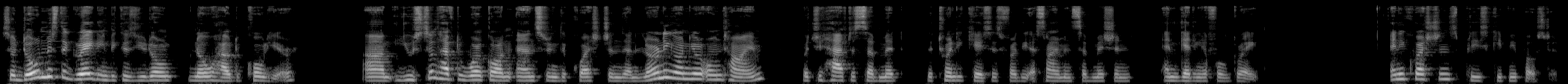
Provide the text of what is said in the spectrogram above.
So don't miss the grading because you don't know how to code here. Um, you still have to work on answering the questions and learning on your own time, but you have to submit the 20 cases for the assignment submission and getting a full grade. Any questions, please keep me posted.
